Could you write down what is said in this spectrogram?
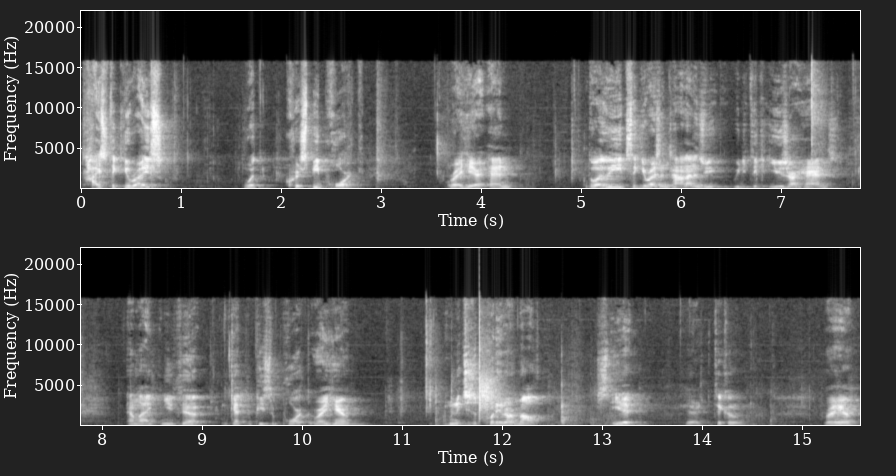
Thai sticky rice with crispy pork. Right here, and the way we eat sticky rice in Thailand is we, we need to use our hands, and like you need to get the piece of pork right here. We need to just put it in our mouth. Just eat it. Here, take a right here.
